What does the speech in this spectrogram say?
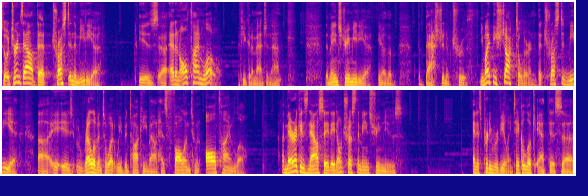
So it turns out that trust in the media is uh, at an all-time low, if you can imagine that. The mainstream media, you know, the the bastion of truth. You might be shocked to learn that trusted media uh, is relevant to what we've been talking about has fallen to an all-time low. Americans now say they don't trust the mainstream news, and it's pretty revealing. Take a look at this uh,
